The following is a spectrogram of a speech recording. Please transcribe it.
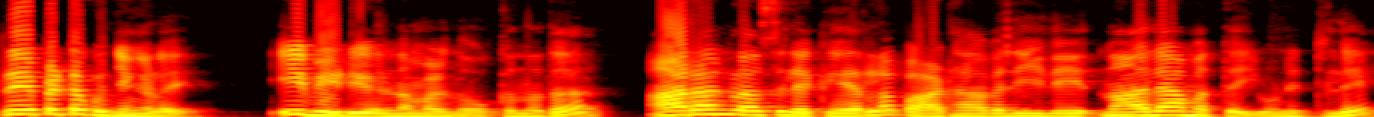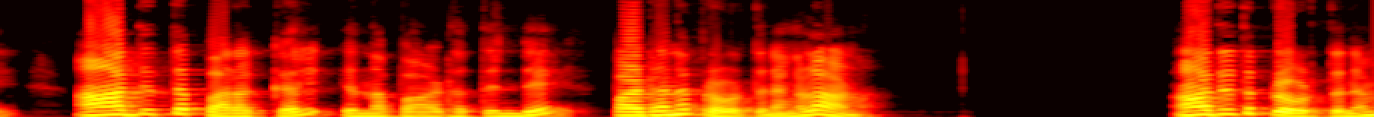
പ്രിയപ്പെട്ട കുഞ്ഞുങ്ങളെ ഈ വീഡിയോയിൽ നമ്മൾ നോക്കുന്നത് ആറാം ക്ലാസ്സിലെ കേരള പാഠാവലിയിലെ നാലാമത്തെ യൂണിറ്റിലെ ആദ്യത്തെ പറക്കൽ എന്ന പാഠത്തിന്റെ പഠന പ്രവർത്തനങ്ങളാണ്. ആദ്യത്തെ പ്രവർത്തനം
